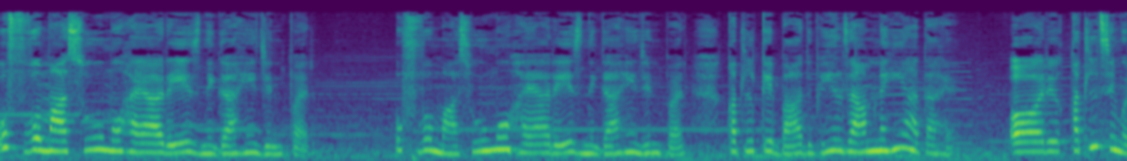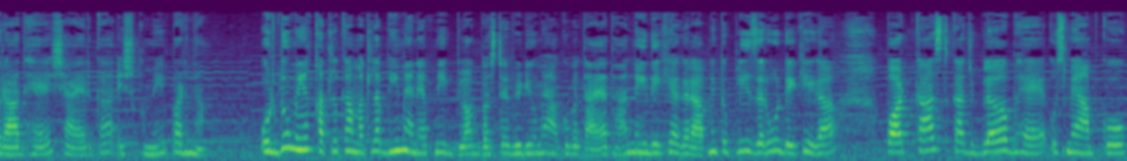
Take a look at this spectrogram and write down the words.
उफ वो मासूम हया रेज निगाहें जिन पर। उफ वो मासूम हया रेज निगाहें जिन पर कत्ल के बाद भी इल्ज़ाम नहीं आता है। और कत्ल से मुराद है शायर का इश्क में पढ़ना। उर्दू में कत्ल का मतलब भी मैंने अपनी एक ब्लॉकबस्टर वीडियो में आपको बताया था। नहीं देखे अगर आपने तो प्लीज़ ज़रूर देखिएगा। पॉडकास्ट का जो ब्लर्ब है, उसमें आपको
